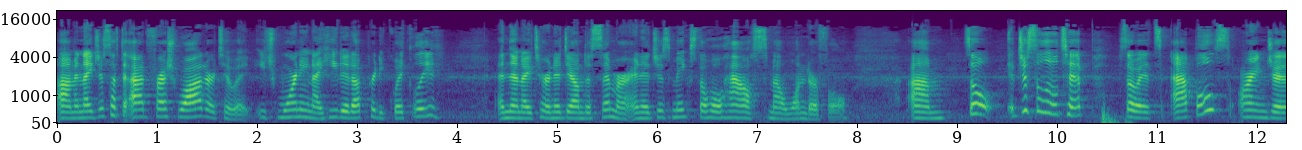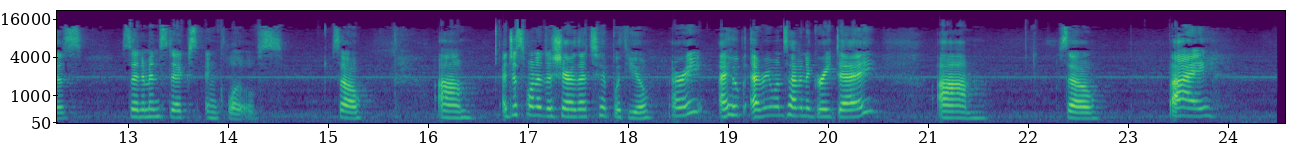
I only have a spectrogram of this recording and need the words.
Um, and I just have to add fresh water to it. Each morning I heat it up pretty quickly and then I turn it down to simmer and it just makes the whole house smell wonderful. Um, so just a little tip. So it's apples, oranges, cinnamon sticks, and cloves. So um, I just wanted to share that tip with you. All right. I hope everyone's having a great day. Um, so bye.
